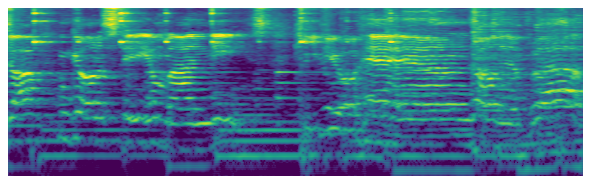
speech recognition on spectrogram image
You I'm gonna stay on my knees. Keep your hand on the plow.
